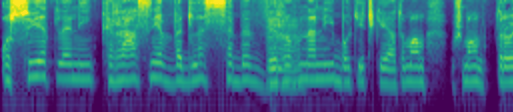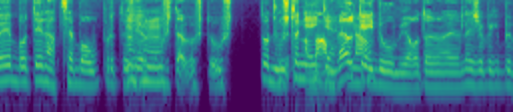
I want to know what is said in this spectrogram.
osvětlený, krásně vedle sebe vyrovnaný botičky. Já to mám, už mám troje boty nad sebou, protože mm-hmm. už, to, už, to, už to, Už to a nejde, mám velký no. dům, jo, to ne, že bych by-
